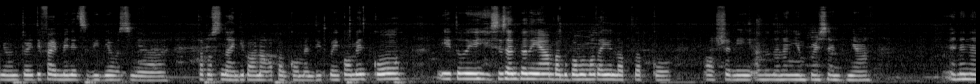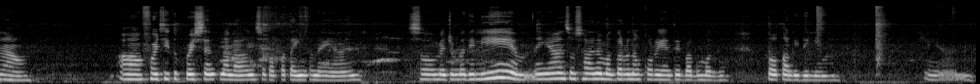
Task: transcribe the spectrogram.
Yung 35 minutes videos niya. Tapos na, hindi pa ako nakapag-comment. Dito yung comment ko. Ito eh, sisend ko na yan bago pa mamatay yung laptop ko. Actually, ano na lang yung percent niya. Ano na lang. Ah, 42% na lang. So, papatayin ko na yan. So, medyo madilim. Ayan. So, sana magkaroon ng kuryente bago mag totally dilim. Ayan.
